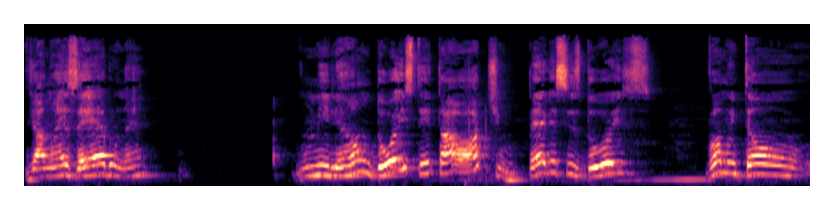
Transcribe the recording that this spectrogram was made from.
Já não é zero, né? Um milhão, dois, tá ótimo. Pega esses dois. Vamos então,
